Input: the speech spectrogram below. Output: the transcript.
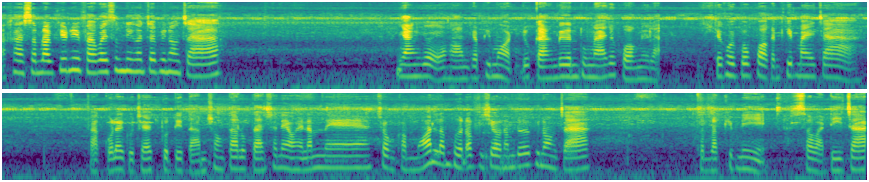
อะค่ะสำหรับคลิปนี้ฝากไว้สักนิดก่อนจ้าพี่น้องจ้า ยังย่อยอาหารกับพี่หมอดอยู่กลางเดินทุ่งนาเจ้าของนี่แหละจะคุยพอๆกันคลิปไหมจ้า ฝากกดไลค์กดแชร์กดติดตามช่องตาลูกตาลชาแนลให้น้ำแน่ช่องคำมอดลำเพลินออฟฟิเชียลน้ำเด้อพี่น้องจ้าสำหรับคลิปนี้ สวัสดีจ้า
